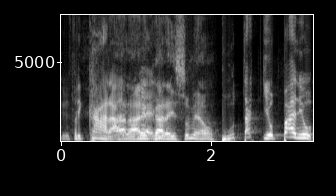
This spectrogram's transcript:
Eu falei, caralho. Caralho, velho, cara, é isso mesmo. Puta que eu pariu.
